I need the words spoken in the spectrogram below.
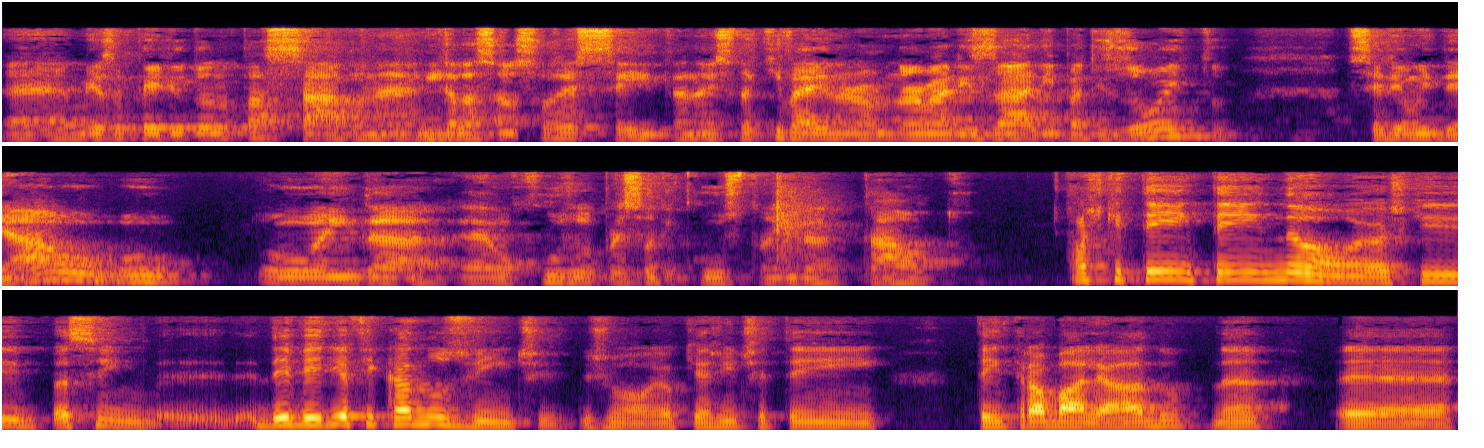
é, mesmo período do ano passado, né? Em relação à sua receita, né? Isso daqui vai normalizar ali para 18, seria um ideal ou ou ainda é, o custo, a pressão de custo ainda está alto? Acho que tem, tem, não, acho que assim deveria ficar nos 20, João, é o que a gente tem, tem trabalhado, né? É,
